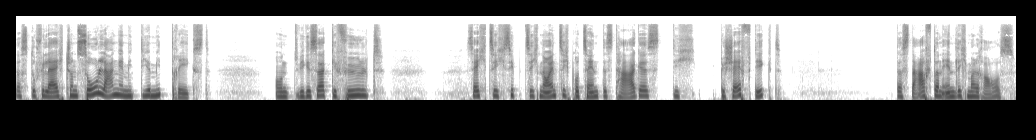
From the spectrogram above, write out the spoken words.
das du vielleicht schon so lange mit dir mitträgst. Und wie gesagt, gefühlt 60, 70, 90 Prozent des Tages dich beschäftigt, das darf dann endlich mal raus.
